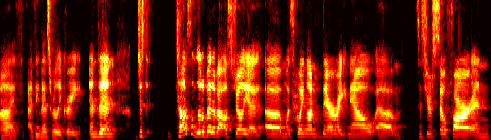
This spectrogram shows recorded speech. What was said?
I th- I think that's really great. And then just tell us a little bit about Australia. Um, what's going on there right now? Um, since you're so far, and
